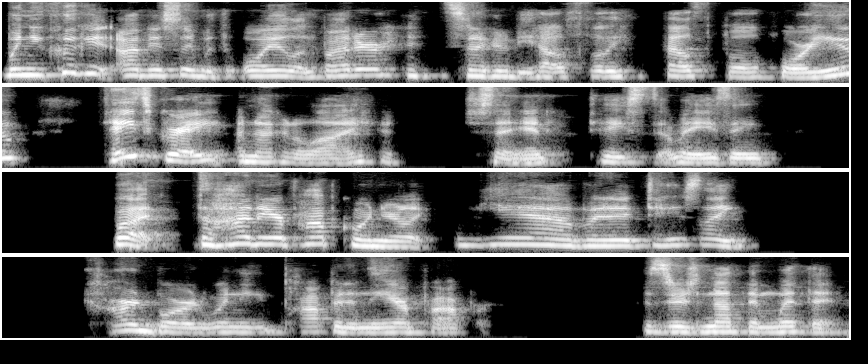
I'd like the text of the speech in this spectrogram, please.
when you cook it, obviously with oil and butter, it's not going to be healthfully healthful for you. Tastes great. I'm not going to lie. Just saying, tastes amazing. But the hot air popcorn, you're like, yeah, but it tastes like cardboard when you pop it in the air popper because there's nothing with it.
